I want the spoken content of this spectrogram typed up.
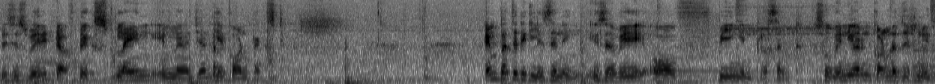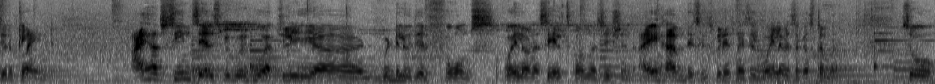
This is very tough to explain in a general context. Empathetic listening is a way of being in present. So, when you are in conversation with your client, I have seen salespeople who actually uh, dwindle with their phones while on a sales conversation. I have this experience myself while I was a customer. So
